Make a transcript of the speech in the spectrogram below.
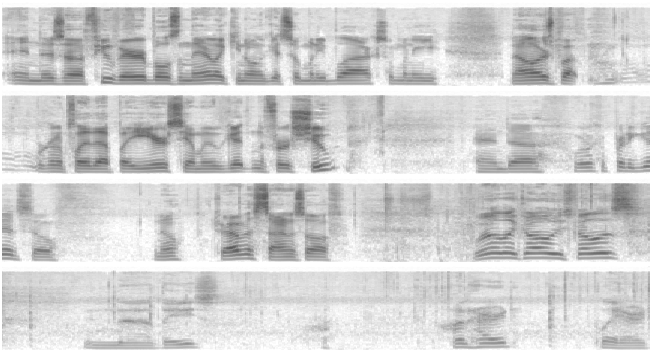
and there's a few variables in there, like you know, get so many blacks, so many mallards, but we're gonna play that by ear, see how many we get in the first shoot. And uh, we're looking pretty good, so you know, Travis, sign us off. Well, like always, fellas and uh, ladies, hunt hard, play hard.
